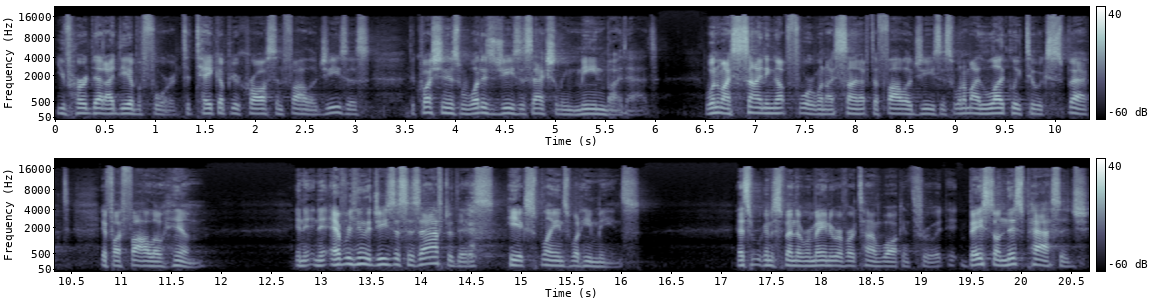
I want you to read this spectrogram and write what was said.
you've heard that idea before to take up your cross and follow Jesus. The question is, what does Jesus actually mean by that? What am I signing up for when I sign up to follow Jesus? What am I likely to expect if I follow him? And in everything that Jesus says after this, he explains what he means. That's what we're going to spend the remainder of our time walking through it. Based on this passage,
